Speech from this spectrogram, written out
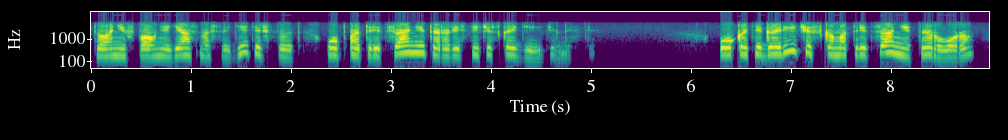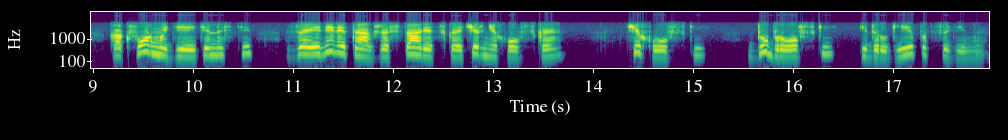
то они вполне ясно свидетельствуют об отрицании террористической деятельности. О категорическом отрицании террора как формы деятельности заявили также Старецкая, Черняховская, Чеховский, Дубровский и другие подсудимые.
